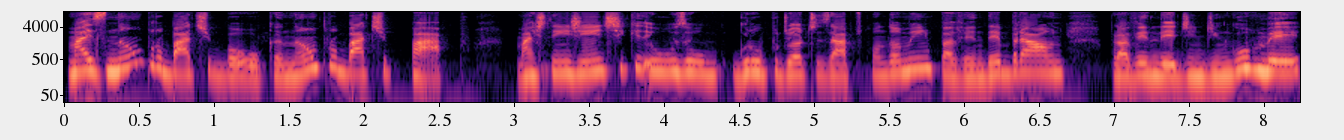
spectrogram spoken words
mas não para o bate-boca, não para o bate-papo. Mas tem gente que usa o grupo de WhatsApp de condomínio para vender brownie, para vender din-din gourmet,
